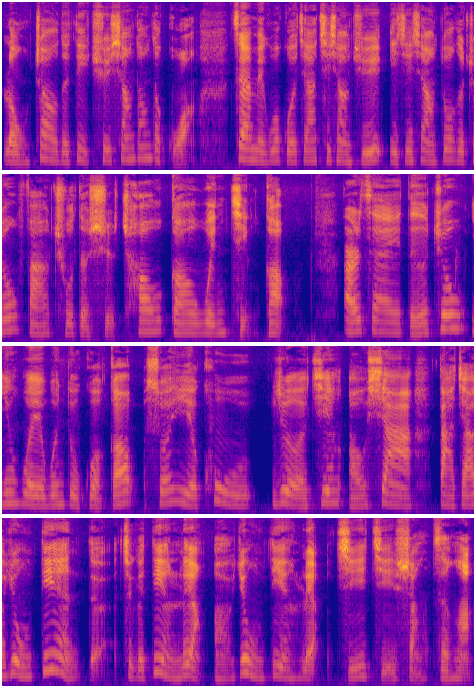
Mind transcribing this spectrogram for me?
笼罩的地区相当的广。在美国国家气象局已经向多个州发出的是超高温警告。而在德州，因为温度过高，所以酷热煎熬下，大家用电的这个电量啊，用电量急急上增啊。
